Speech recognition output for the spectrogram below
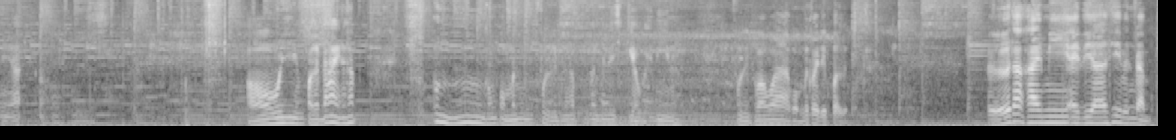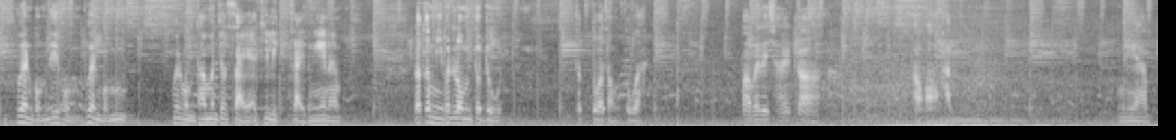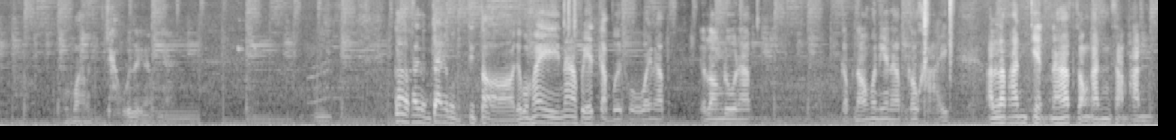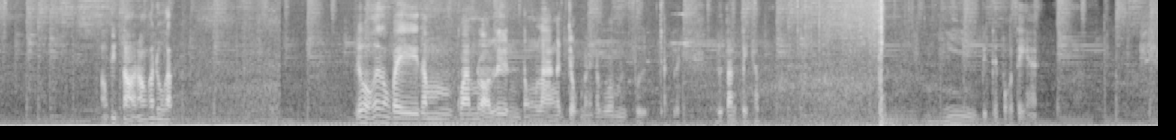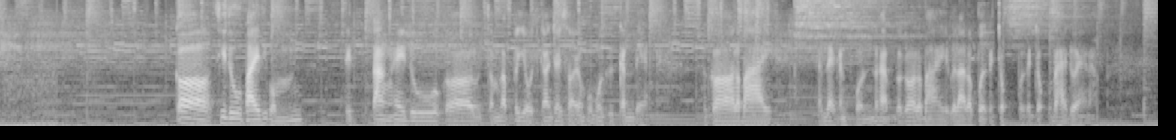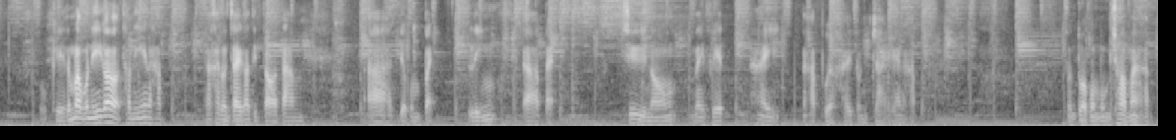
นี่ฮะโอ้ยเปิดได้นะครับอืของผมมันฝืดนะครับ มันไม่ได้เกี่ยวกับนี่นะฝืดเพราะว่าผมไม่ค่อยได้เปิดหรือถ้าใครมีไอเดียที่เป็นแบบเพื่อนผมที่ผมเพื่อนผม พื่อนผมทำมันจะใส่อะคริลิกใส่ตรงนี้นะครับ แล้วก็มีพัดลมตัวดูดสักตัวสองตัว พอไม่ได้ใช้ก็เอาออกครับนี้ครับ ผมว่ามันเจ๋วเลยนะเนี่ยก็ใครสนใจผมติดต่อ เดี๋ยวผมให้หน้าเฟซกับเบอร์โทรไว้นะครับ เดี๋ยวลองดูนะครับ กับน้องคนนี้นะครับเขาขายอันละพันเจ็ดนะครับสองอันสามพัน ลองติดต่อน้องเขาดูครับเดี๋ยวผมก็ต้องไปทำความหล่อลื่นตรงรางกระจกหน่อยครับเพราะว่ามันฝืดจัดเลย ดูตันปิดครับ นี่ปิดได้ปกติฮะก็ที่ดูไปที่ผมติดตั้งให้ดูก็สำหรับประโยชน์การใช้สอยของผมก็คือกันแดด แล้วก็ระบายกันแดดกันฝนนะครับ แล้วก็ระบายเวลาเราเปิดกระจก เปิดกระจกได้ด้วยนะครับ โอเคสำหรับวันนี้ก็เท่านี้นะครับ ถ้าใครสนใจก็ติดต่อตามาเดี๋ยวผมแปะลิงก์แปะชื่อน้องในเฟซให้นะครับเผื่อใครสนใจนะครับ ส่วนตัวผมผมชอบมากครับ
